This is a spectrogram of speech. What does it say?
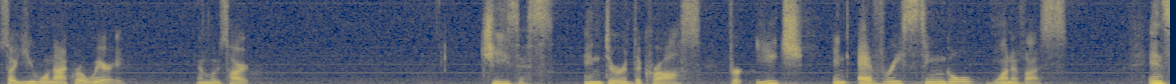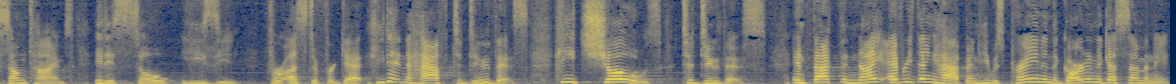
so you will not grow weary and lose heart. Jesus endured the cross for each and every single one of us. And sometimes it is so easy for us to forget. He didn't have to do this, He chose to do this. In fact, the night everything happened, he was praying in the Garden of Gethsemane.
